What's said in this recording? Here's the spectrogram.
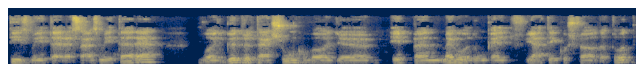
10 méterre, 100 méterre, vagy gödrötásunk, vagy éppen megoldunk egy játékos feladatot,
